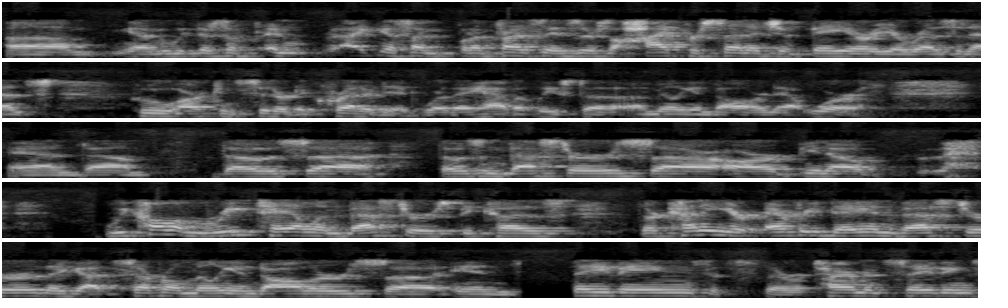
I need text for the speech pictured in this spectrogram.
Um, you know, there's a, and I guess I'm, what I'm trying to say is there's a high percentage of Bay Area residents who are considered accredited, where they have at least a, a million dollar net worth. And um, those uh, those investors uh, are, you know, we call them retail investors because they're kind of your everyday investor. They got several million dollars uh, in savings, it's their retirement savings,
